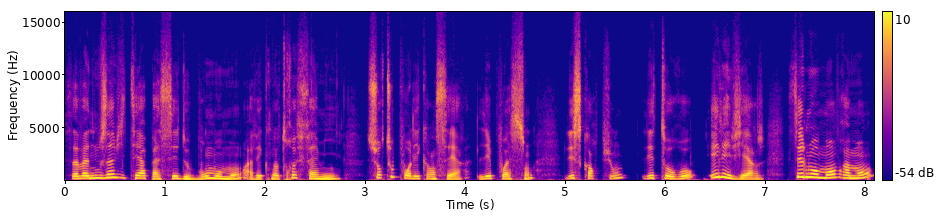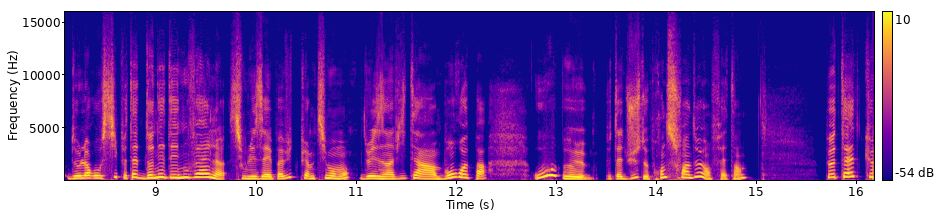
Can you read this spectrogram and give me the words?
Ça va nous inviter à passer de bons moments avec notre famille, surtout pour les cancers, les poissons, les scorpions, les taureaux et les vierges. C'est le moment vraiment de leur aussi peut-être donner des nouvelles, si vous les avez pas vus depuis un petit moment, de les inviter à un bon repas ou euh, peut-être juste de prendre soin d'eux en fait. hein. Peut-être que,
